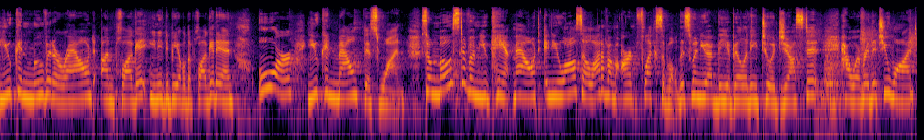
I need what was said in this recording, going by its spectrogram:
You can move it around, unplug it. You need to be able to plug it in or you can mount this one. So most of them you can't mount and you also, a lot of them aren't flexible. This one you have the ability to adjust it however that you want.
